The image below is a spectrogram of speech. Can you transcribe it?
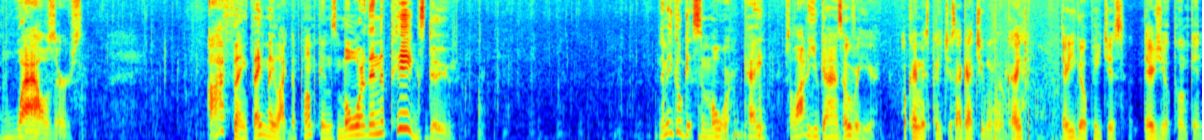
Wowzers. I think they may like the pumpkins more than the pigs do. Let me go get some more, okay? There's a lot of you guys over here. Okay, Miss Peaches, I got you one, okay? There you go, Peaches. There's your pumpkin.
